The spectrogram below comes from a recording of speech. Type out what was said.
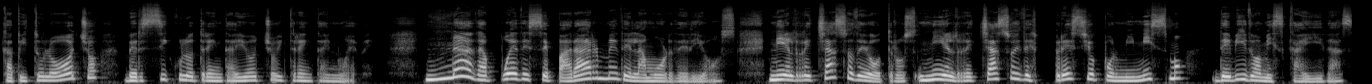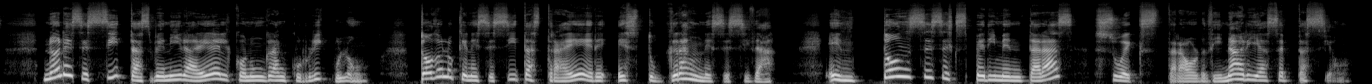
capítulo 8, versículo 38 y 39. Nada puede separarme del amor de Dios, ni el rechazo de otros, ni el rechazo y desprecio por mí mismo debido a mis caídas. No necesitas venir a Él con un gran currículum. Todo lo que necesitas traer es tu gran necesidad. Entonces experimentarás su extraordinaria aceptación.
